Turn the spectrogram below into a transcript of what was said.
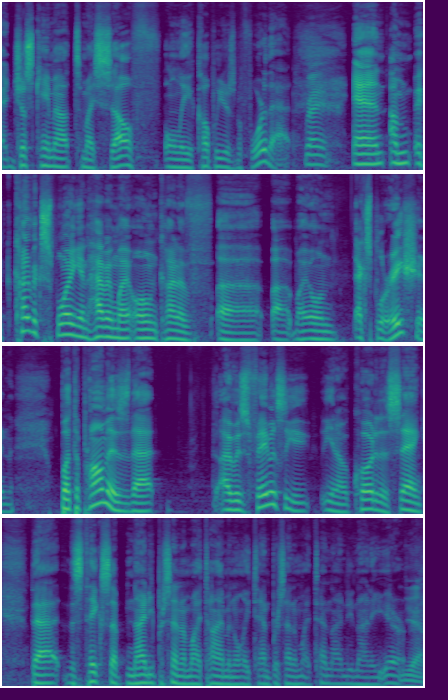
I just came out to myself only a couple years before that, Right. and I'm uh, kind of exploring and having my own kind of uh, uh, my own exploration. But the problem is that I was famously, you know, quoted as saying that this takes up 90% of my time and only 10% of my 1099 a year, Yeah.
